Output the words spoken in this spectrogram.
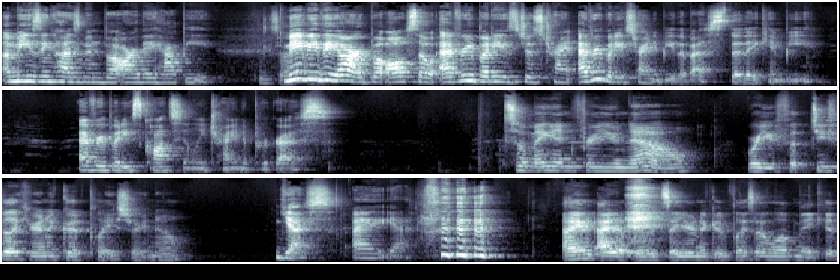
amazing husband, but are they happy? Exactly. Maybe they are, but also everybody's just trying. Everybody's trying to be the best that they can be. Everybody's constantly trying to progress. So Megan, for you now, where you feel, do you feel like you're in a good place right now? Yes, I yeah. I I definitely would say you're in a good place. I love Megan,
